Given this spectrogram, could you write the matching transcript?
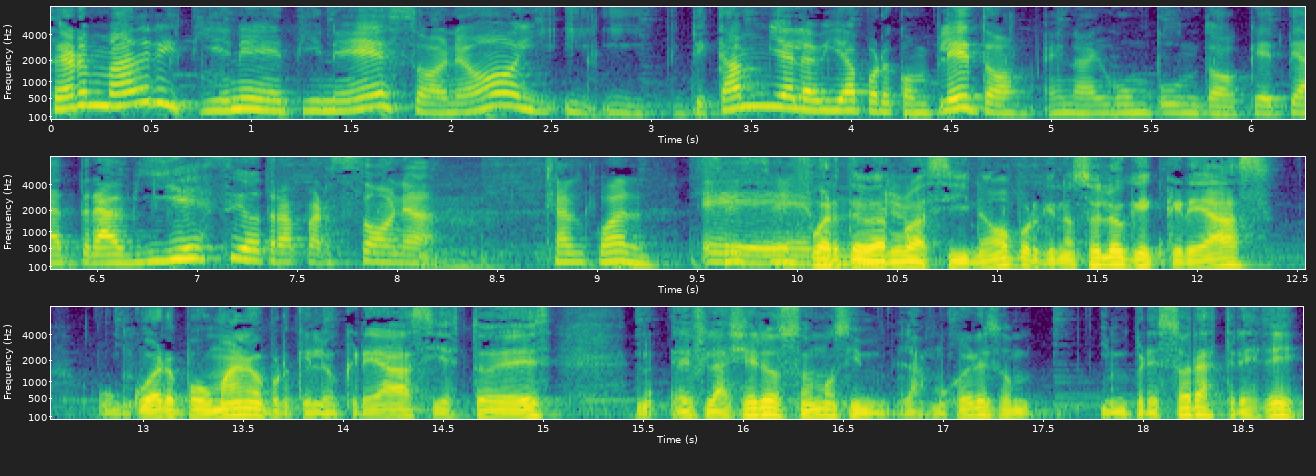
ser madre tiene, tiene eso, ¿no? Y, y- y te cambia la vida por completo en algún punto, que te atraviese otra persona. Tal cual. Sí, Eh, sí. fuerte verlo así, ¿no? Porque no solo que creás un cuerpo humano porque lo creás y esto es el flashero somos las mujeres son impresoras 3D.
